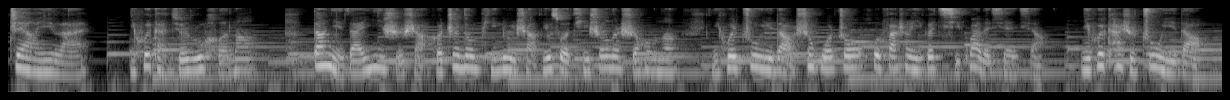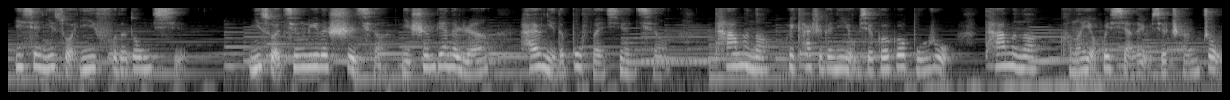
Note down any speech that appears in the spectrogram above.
这样一来，你会感觉如何呢？当你在意识上和振动频率上有所提升的时候呢，你会注意到生活中会发生一个奇怪的现象，你会开始注意到一些你所依附的东西，你所经历的事情，你身边的人，还有你的部分性情。他们呢会开始跟你有些格格不入，他们呢可能也会显得有些沉重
